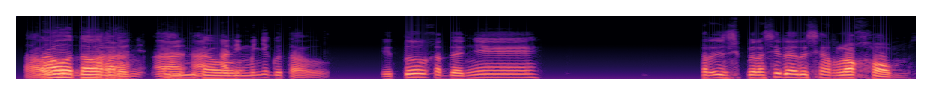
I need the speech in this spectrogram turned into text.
Tahu, tahu, Kartunya- ah, tahu. Animenya gue tahu. Itu katanya terinspirasi dari Sherlock Holmes.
